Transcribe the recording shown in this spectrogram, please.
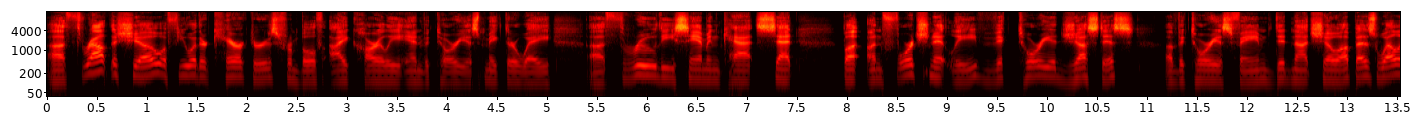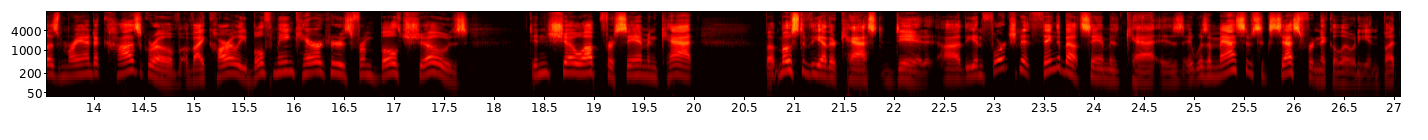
Uh, throughout the show, a few other characters from both iCarly and Victorious make their way uh, through the Sam and Cat set, but unfortunately, Victoria Justice of Victorious fame did not show up, as well as Miranda Cosgrove of iCarly, both main characters from both shows. Didn't show up for Sam and Cat, but most of the other cast did. Uh, the unfortunate thing about Sam and Cat is it was a massive success for Nickelodeon, but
